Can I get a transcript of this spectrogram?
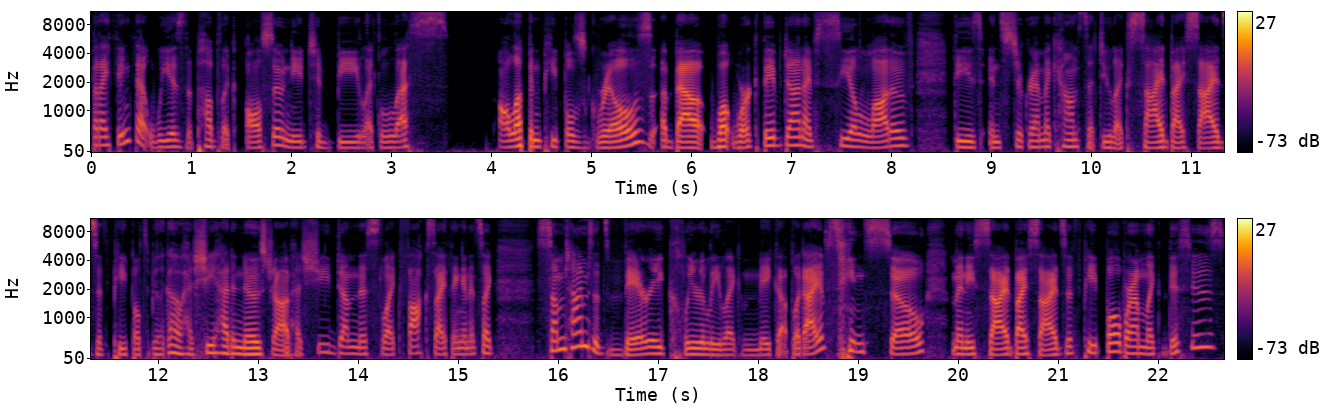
But I think that we as the public also need to be like less all up in people's grills about what work they've done. I see a lot of these Instagram accounts that do like side by sides of people to be like, oh, has she had a nose job? Has she done this like fox eye thing? And it's like sometimes it's very clearly like makeup. Like I have seen so many side by sides of people where I'm like, this is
